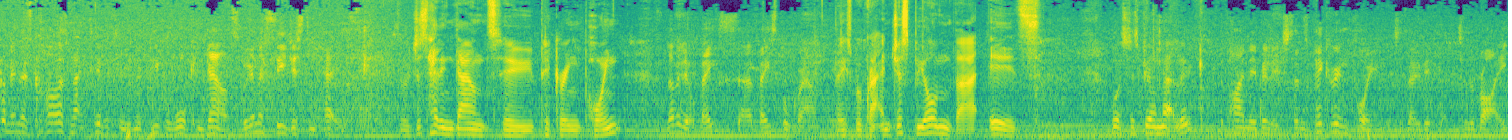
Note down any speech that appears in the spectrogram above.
I mean, there's cars and activity and there's people walking down, so we're going to see just in case. So we're just heading down to Pickering Point, Lovely little base, uh, baseball ground. baseball ground, and just beyond that is what's just beyond that, Luke? the Pioneer Village. So there's Pickering Point, which is over to the right,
